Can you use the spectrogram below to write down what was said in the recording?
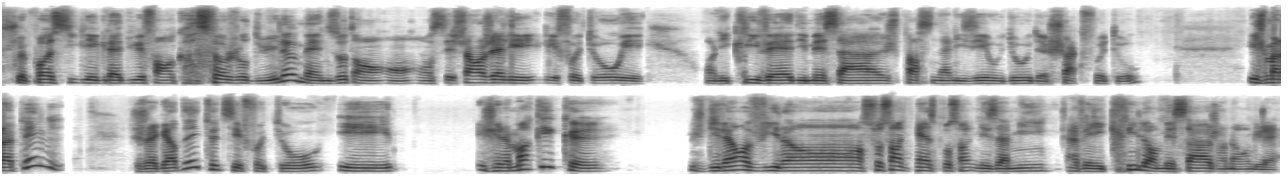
je ne sais pas si les gradués font encore ça aujourd'hui, mais nous autres, on, s'échangeait les, photos et on écrivait des messages personnalisés au dos de chaque photo. Et je me rappelle, je regardais toutes ces photos et j'ai remarqué que je dirais environ 75% de mes amis avaient écrit leur message en anglais.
